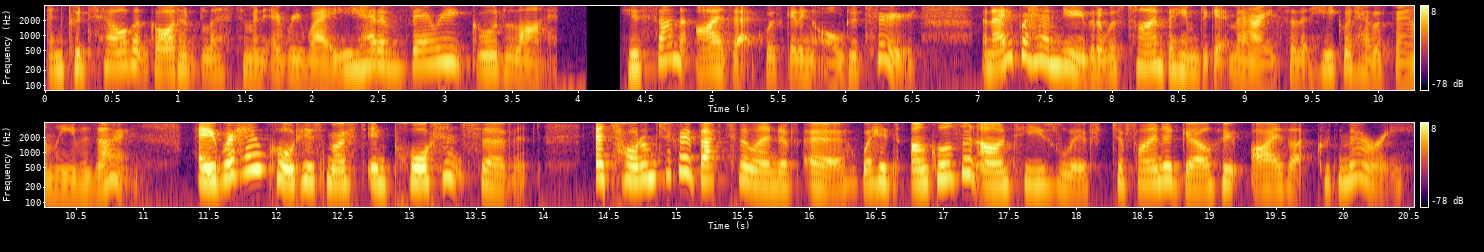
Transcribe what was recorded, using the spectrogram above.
and could tell that God had blessed him in every way. He had a very good life. His son Isaac was getting older too, and Abraham knew that it was time for him to get married so that he could have a family of his own. Abraham called his most important servant and told him to go back to the land of Ur, where his uncles and aunties lived, to find a girl who Isaac could marry.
